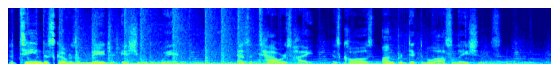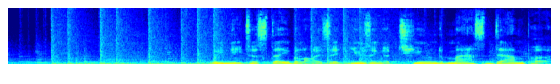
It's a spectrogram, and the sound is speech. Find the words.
The team discovers a major issue with the wind, as the tower's height has caused unpredictable oscillations. We need to stabilize it using a tuned mass damper,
